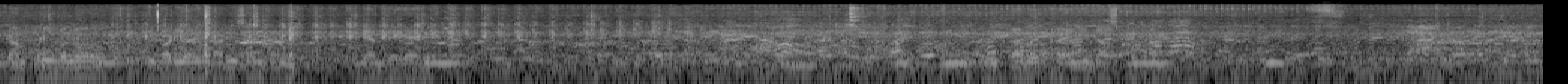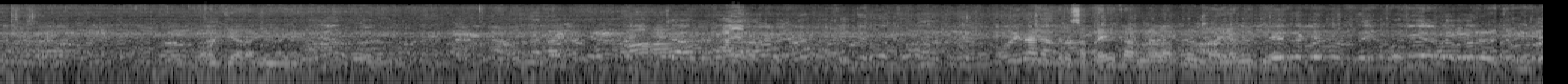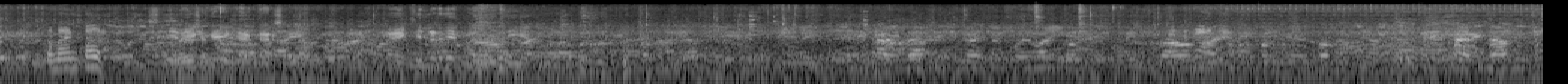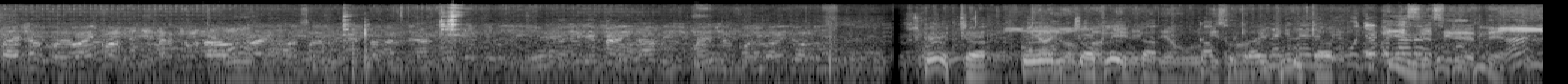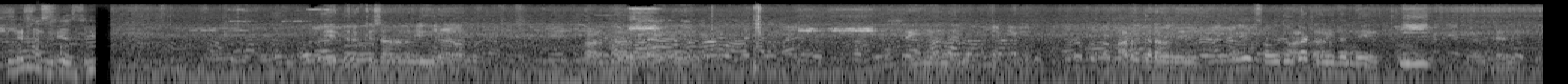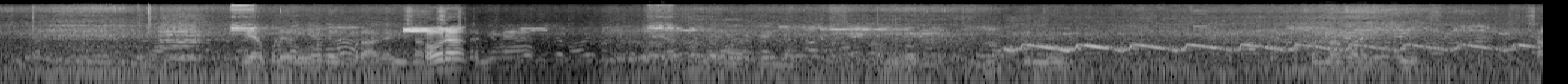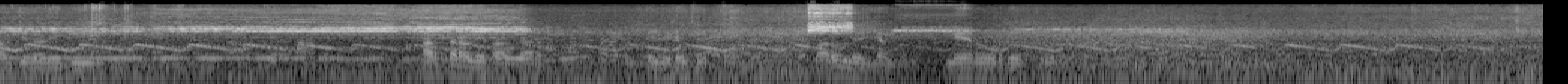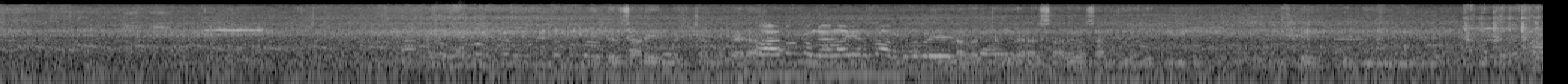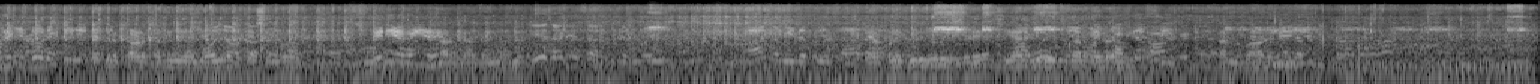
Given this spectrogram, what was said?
ਕੰਪਨੀ ਵੱਲੋਂ ਖੇਤੀਬਾੜੀ ਵਾਲੇ ਸਾਰੇ ਸੰਦ ਲਿਆਂਦੇ ਗਏ ਨੇ ਰੋਟਾਵੇਟਰ ਹੈ ਜੀ 10 ਫੁੱਟਾਂ ਬਹੁਤ ਜ਼ਿਆਦਾ ਚਲਾ ਗਿਆ ਇੱਧਰ ਸਪਰੇਅ ਕਰਨ ਵਾਲਾ ਭੁੰਡਾ ਜਾਂ ਵੀ ਗਿਆ ਕਮੈਂਟ ਸਪਰੇਅ ਸ਼ਕਤੀ ਦਾ ਪਾਸਾ ਜਾਂ ਛਿੱਲਣ ਦੇ ਮੱਝ ਦੀ ਆ ਸਕੋਚ ਆਪਾਂ ਚਾਕਲੇਟ ਦੇਖਦੇ ਹਾਂ ਹੋਰ ਕੀ ਕੱਪ ਸਮਾਨ ਡਰਾਈ ਫਰੂਟ ਇਧਰ ਕਿਸਾਨ ਵੀਰ ਫਲਦਾਰ ਬਹੁਤ ਲਈ ਜਾਂਦੇ ਹਰ ਤਰ੍ਹਾਂ ਦੇ ਸੌ ਤੋਂ ਘੱਟ ਨਹੀਂ ਦਿੰਦੇ। ਇਹ ਆਪਣੇ ਰੋਡ ਦੇ ਉੱਪਰ ਆ ਗਿਆ ਜੀ ਸਾਰਾ ਹੋਰ? ਕਿੰਨੂ ਫੁੱਲਾਂ ਵਾਲੇ ਬੂਟੇ ਸਬਜ਼ੀਆਂ ਦੇ ਬੀਜ। ਹਰ ਤਰ੍ਹਾਂ ਦੇ ਫਲਦਾਰ ਬੂਟੇ ਜਿਹੜੇ ਕਿ ਬਾਹਰੋਂ ਮਿਲ ਜਾਂਦੇ ਨੇ ਮੇਨ ਰੋਡ ਦੇ ਇੱਧਰ ਸਾਰੇ ਮਿਰਚਾਂ ਵਗੈਰਾ ਤੋਂ ਲੈ ਲਾ ਯਾਰ ਘਰ ਕੋਲ ਬਰੇ ਸ਼ਿਮਲਾ ਮਿਰਚ ਵਗੈਰਾ ਸਾਰੀਆਂ ਸਬਜ਼ੀਆਂ ਦੇ ਤੇ ਇੱਧਰ ਕਣਕ ਦੀਆਂ ਜਿਹੜੀਆਂ ਕਿਸਮਾਂ ਗਈ ਇਹ? ਸਾਡੀ ਸਰਵਿਸ ਬਾਈ ਆ ਨਵੀਂ ਤੇ ਆਪਣੀ ਵੀਡੀਓ ਨੂੰ ਸ਼ੇਅਰ ਸ਼ੇਅਰ ਜ਼ਰੂਰ ਕਰ ਦੇਣਾ ਜੀ। ਧੰਨਵਾਦ।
